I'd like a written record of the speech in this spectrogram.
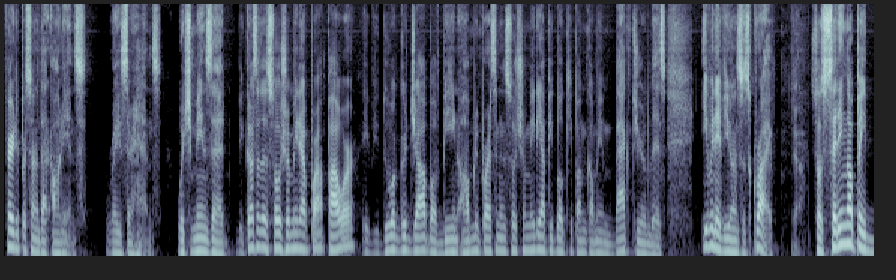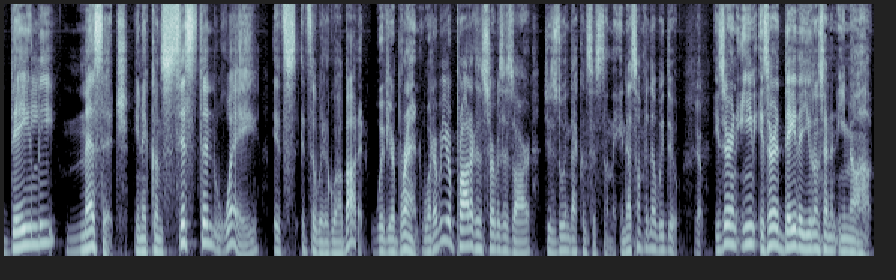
30% of that audience raised their hands, which means that because of the social media power, if you do a good job of being omnipresent in social media, people keep on coming back to your list, even if you unsubscribe. Yeah. So setting up a daily message in a consistent way, it's it's the way to go about it with your brand. Whatever your products and services are, just doing that consistently. And that's something that we do. Yep. Is there an e- is there a day that you don't send an email out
